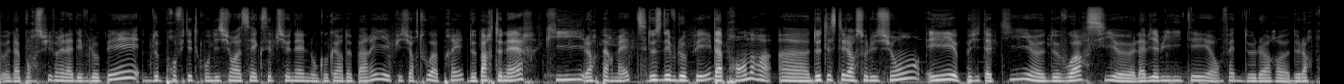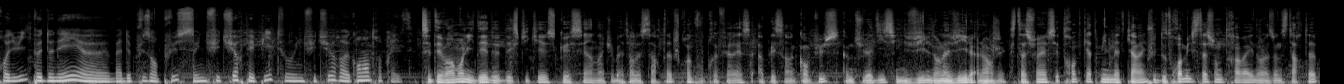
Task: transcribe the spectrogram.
euh, la poursuivre et la développer, de profiter de conditions assez exceptionnelles donc au cœur de Paris et puis surtout après de partenaires qui leur permettent de se développer, d'apprendre, de tester leurs solutions et petit à petit de voir si la viabilité en fait de leur de leurs produits peut donner bah, de plus en plus une future pépite ou une future grande entreprise. C'était vraiment l'idée de- d'expliquer ce que c'est un incubateur de start-up. Je crois que vous préférez appeler ça un campus. Comme tu l'as dit, c'est une ville dans la ville. Alors, Station F, c'est 34 000 m2, plus de 3000 stations de travail dans la zone start-up,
